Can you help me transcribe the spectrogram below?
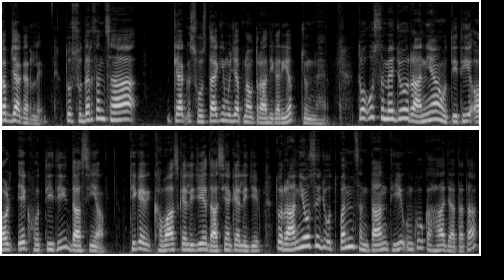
कब्जा कर ले। तो सुदर्शन शाह क्या सोचता है कि मुझे अपना उत्तराधिकारी अब चुनना है। तो उस समय जो रानियाँ होती थी और एक होती थी दासियाँ, ठीक है, खवास कह लीजिए दासियाँ कह लीजिए तो रानियों से जो उत्पन्न संतान थी, उनको कहा जाता था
